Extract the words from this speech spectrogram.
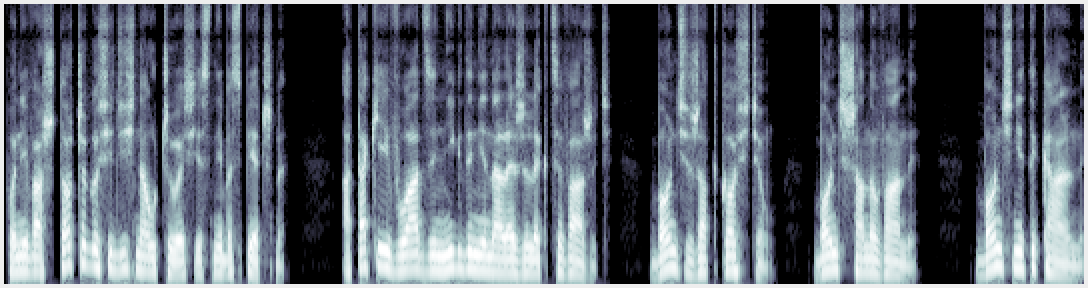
ponieważ to, czego się dziś nauczyłeś, jest niebezpieczne. A takiej władzy nigdy nie należy lekceważyć. Bądź rzadkością, bądź szanowany, bądź nietykalny.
